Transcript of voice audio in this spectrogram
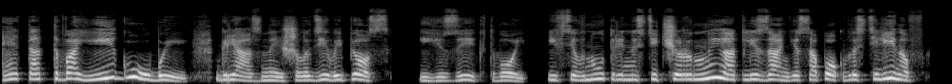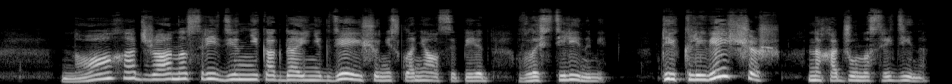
Это твои губы, грязный шелудивый пес, и язык твой, и все внутренности черны от лизанья сапог властелинов. Но Хаджана Средин никогда и нигде еще не склонялся перед властелинами. Ты клевещешь на Хаджуна Средина?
